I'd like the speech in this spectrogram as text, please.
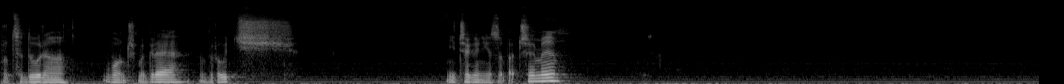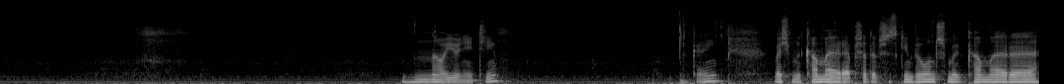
procedura. Włączmy grę, wróć. Niczego nie zobaczymy. No Unity. Weźmy kamerę. Przede wszystkim wyłączmy kamerę.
